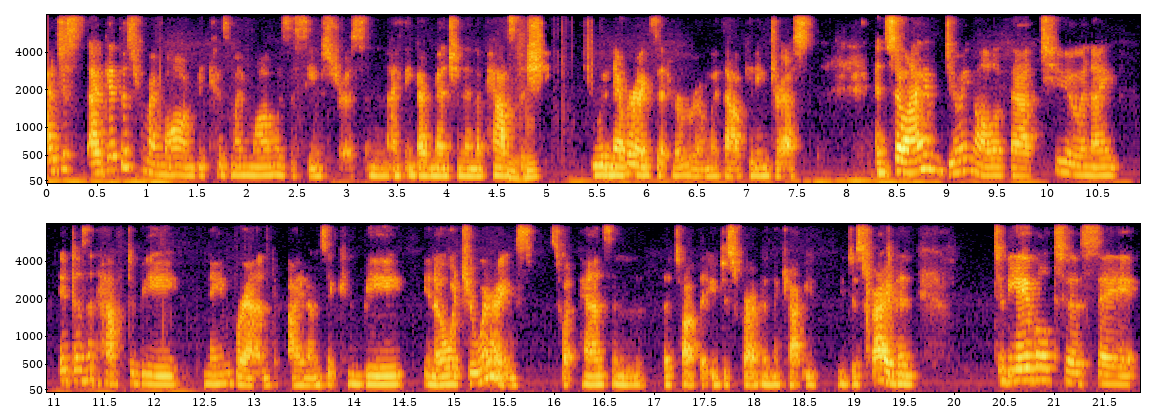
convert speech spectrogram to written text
I just I get this from my mom because my mom was a seamstress, and I think I've mentioned in the past mm-hmm. that she she would never exit her room without getting dressed, and so I am doing all of that too. And I it doesn't have to be name brand items; it can be you know what you're wearing, sweatpants and the top that you described and the cap you, you described, and to be able to say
